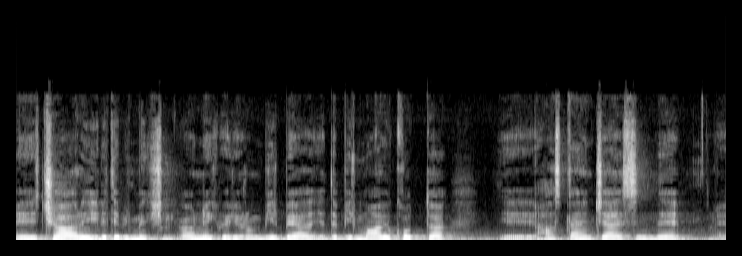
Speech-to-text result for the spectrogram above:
e, çağrıyı iletebilmek için örnek veriyorum bir beyaz ya da bir mavi kodda e, hastane içerisinde e,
